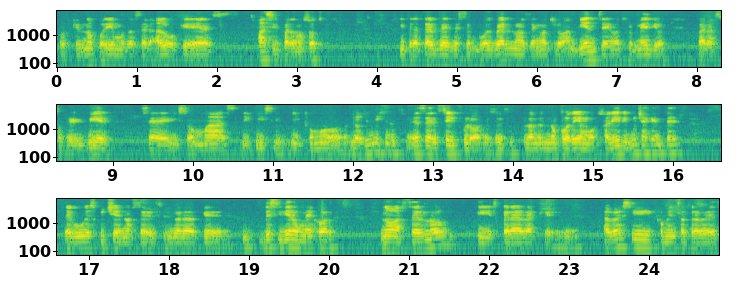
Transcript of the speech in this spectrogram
porque no podíamos hacer algo que es fácil para nosotros y tratar de desenvolvernos en otro ambiente, en otro medio para sobrevivir se hizo más difícil. Y como los indígenas, ese círculo, ese círculo donde no podíamos salir y mucha gente, según escuché, no sé si es verdad, que decidieron mejor no hacerlo y esperar a que, a ver si comienza otra vez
